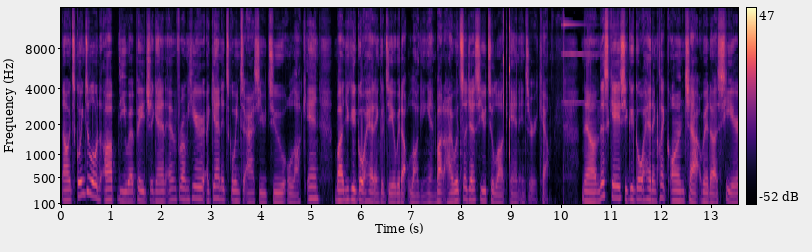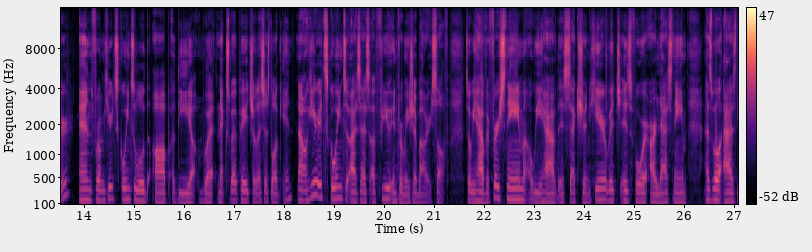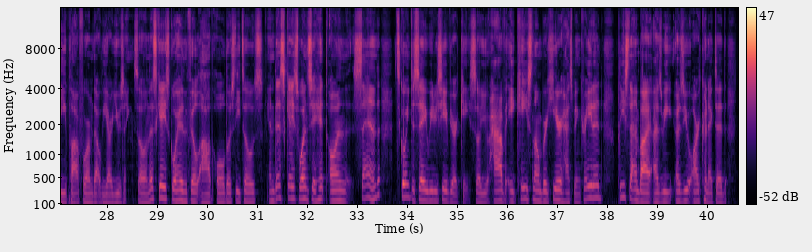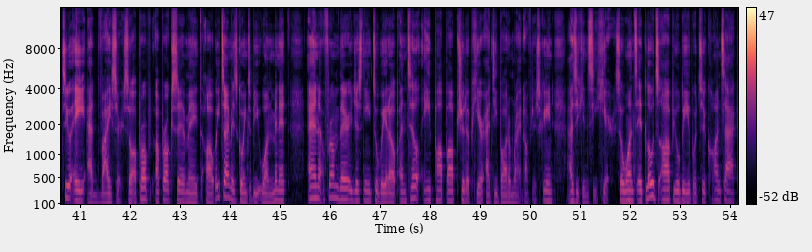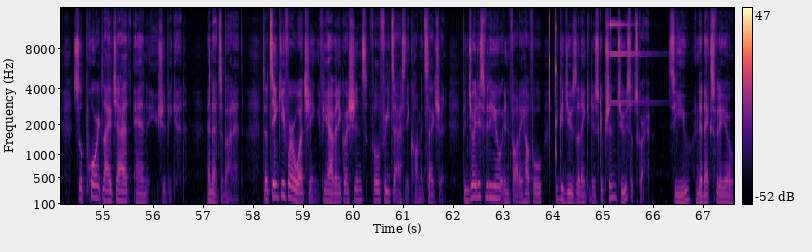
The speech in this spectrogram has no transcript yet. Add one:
Now it's going to load up the web page again and from here again it's going to ask you to log in but you could go ahead and continue without logging in but I would suggest you to log in into your account. Now in this case you could go ahead and click on chat with us here and from here it's going to load up the uh, next web page so let's just log in. Now here it's going to access a few information about yourself so we have a first name. We have this section here which is for our last name as well as the platform that we are using. So in this case go ahead and fill out all those details. In this case once you hit on send it's going to say we received your case. So you have a case number here has been created. Please stand by as we as you are connected to a advisor. So appro approximate uh, wait time is going to be one minute and from there you just need to wait up until a pop-up should appear at the bottom right of your screen as you can see here. So once it loads up you'll be able to contact support live chat and you should be good. And that's about it. So thank you for watching. If you have any questions feel free to ask in the comment section. If you enjoyed this video and found it helpful you could use the link in the description to subscribe. See you in the next video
